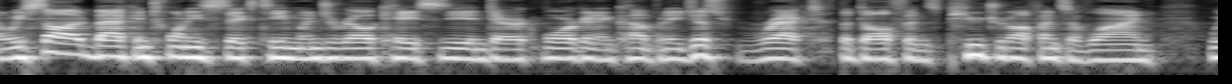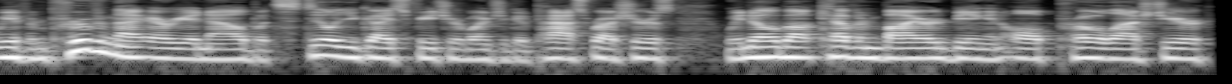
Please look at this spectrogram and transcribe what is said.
And we saw it back in 2016 when Jurrell Casey and Derrick Morgan and company just wrecked the Dolphins' putrid offensive line. We have improved in that area now, but still, you guys feature a bunch of good pass rushers. We know about Kevin Byard being an All Pro last year.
